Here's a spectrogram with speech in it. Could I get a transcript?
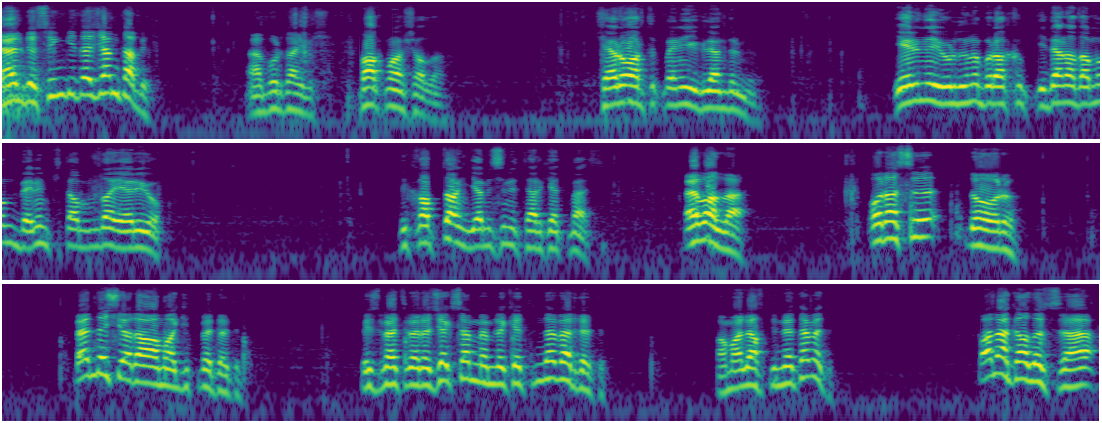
Gel desin gideceğim tabii. Ha buradaymış. Bak maşallah. Şero artık beni ilgilendirmiyor. Yerini yurdunu bırakıp giden adamın benim kitabımda yeri yok. Bir kaptan gemisini terk etmez. Eyvallah. Orası doğru. Ben de şerahıma gitme dedim. Hizmet vereceksen memleketinde ver dedim. Ama laf dinletemedim. Bana kalırsa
